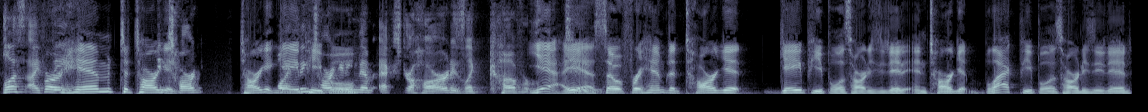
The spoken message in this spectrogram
Plus, I for him to target tar- target well, I think people targeting them extra hard is like cover. yeah too. yeah so for him to target gay people as hard as he did and target black people as hard as he did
